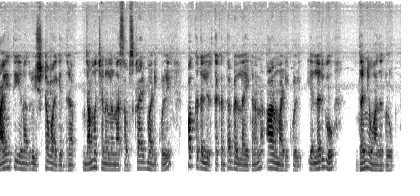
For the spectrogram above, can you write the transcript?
ಮಾಹಿತಿ ಏನಾದರೂ ಇಷ್ಟವಾಗಿದ್ದರೆ ನಮ್ಮ ಚಾನಲನ್ನು ಸಬ್ಸ್ಕ್ರೈಬ್ ಮಾಡಿಕೊಳ್ಳಿ. ಪಕ್ಕದಲ್ಲಿರ್ತಕ್ಕಂಥ ಬೆಲ್ಲೈಕನನ್ನು ಆನ್ ಮಾಡಿಕೊಳ್ಳಿ. ಎಲ್ಲರಿಗೂ ಧನ್ಯವಾದಗಳು.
